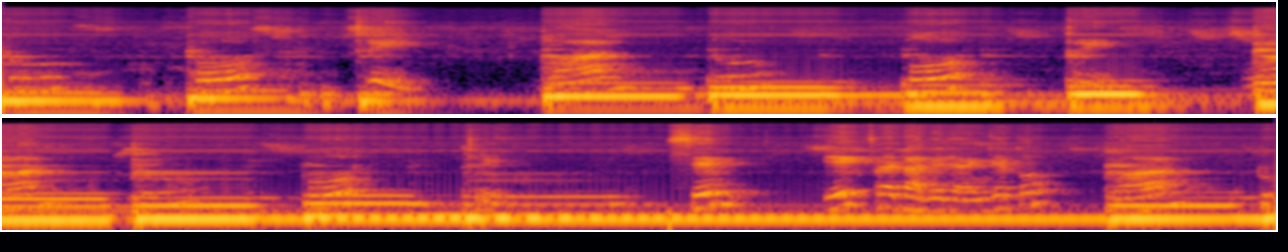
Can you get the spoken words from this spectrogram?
two four three one two four three one two four three same एक फ्रेट आगे जाएँगे तो वन टू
